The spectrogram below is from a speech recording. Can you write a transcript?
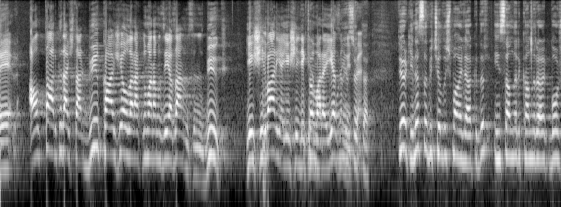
e, altta arkadaşlar büyük KJ olarak numaramızı yazar mısınız? Büyük. Yeşil var ya yeşildeki Tamam, numarayı yazın lütfen. Diyor ki nasıl bir çalışma ahlakıdır? İnsanları kandırarak borç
